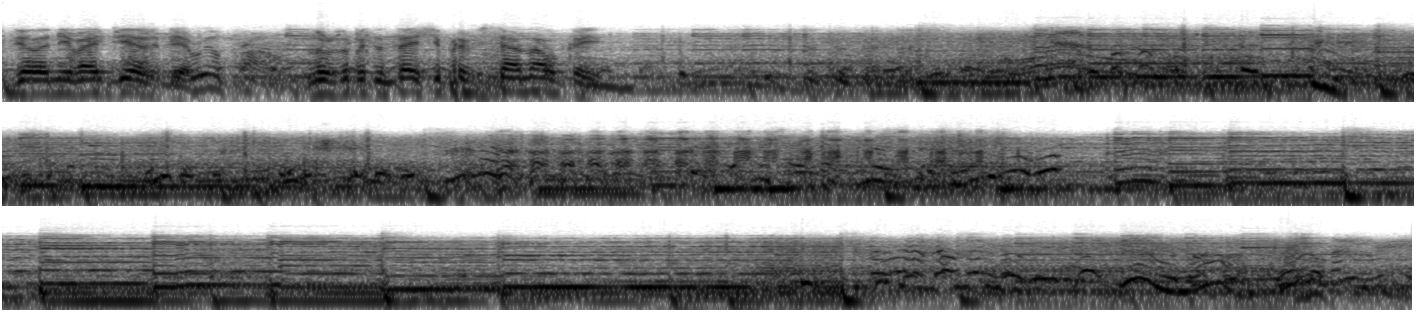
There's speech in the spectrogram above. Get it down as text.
Дело не в одежде. Нужно быть настоящей профессионалкой.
